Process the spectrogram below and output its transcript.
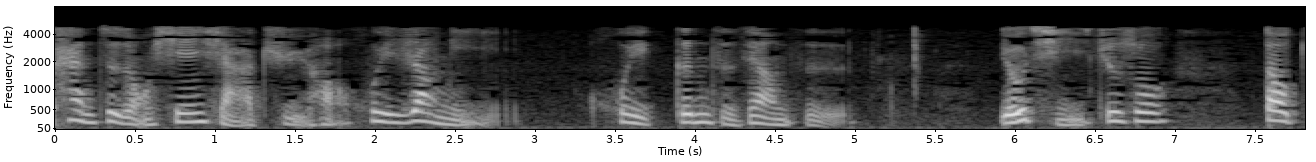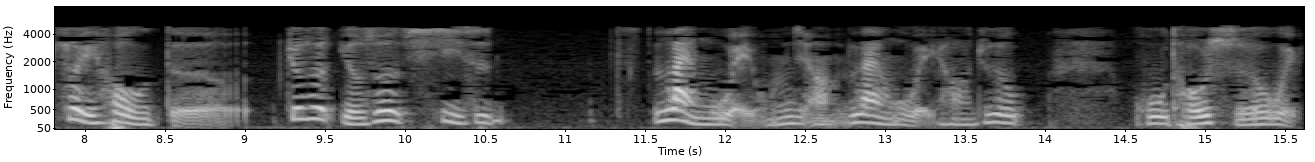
看这种仙侠剧哈，会让你会跟着这样子，尤其就是说到最后的，就是有时候戏是烂尾，我们讲烂尾哈，就是虎头蛇尾。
